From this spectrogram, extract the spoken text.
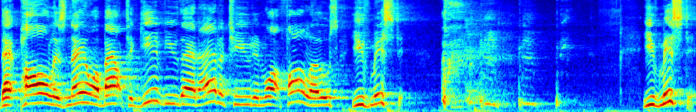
that Paul is now about to give you that attitude in what follows, you've missed it. You've missed it.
